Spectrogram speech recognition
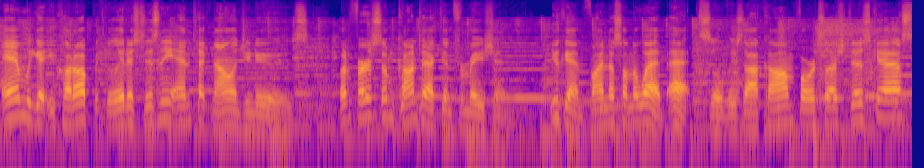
and we get you caught up with the latest Disney and technology news. But first, some contact information. You can find us on the web at sylvies.com forward slash Discast.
